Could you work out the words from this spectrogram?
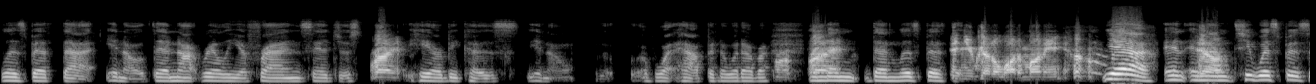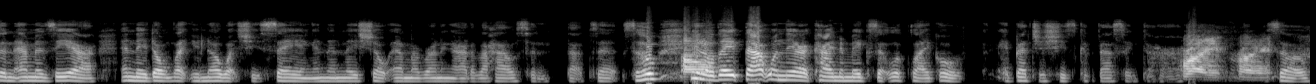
Elizabeth that you know they're not really your friends; they're just Right. here because you know of what happened or whatever. Right. And then then Lizbeth and you've got a lot of money. yeah, and and Yeah. then she whispers in Emma's ear, and they don't let you know what she's saying, and then they show Emma running out of the house, and that's it. So you know Oh. they that one there it kind of makes it look like oh, I bet you she's confessing to her. right, right. So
